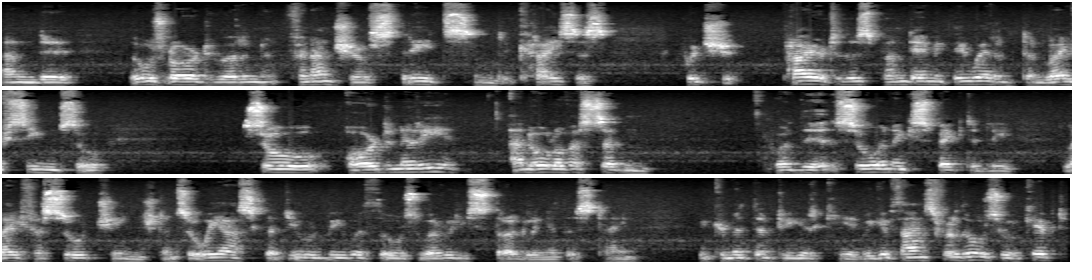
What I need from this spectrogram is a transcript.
and uh, those, Lord, who are in financial straits and crisis, which prior to this pandemic they weren't, and life seemed so so ordinary, and all of a sudden, for the, so unexpectedly, life has so changed. And so we ask that you will be with those who are really struggling at this time. We commit them to your care. We give thanks for those who have kept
